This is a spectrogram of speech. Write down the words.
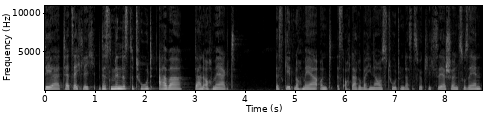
der tatsächlich das Mindeste tut, aber dann auch merkt, es geht noch mehr und es auch darüber hinaus tut. Und das ist wirklich sehr schön zu sehen.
